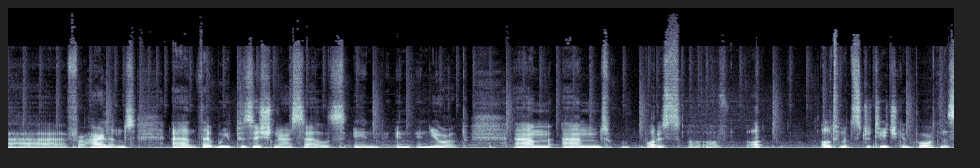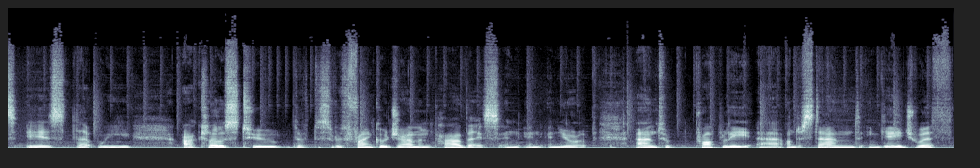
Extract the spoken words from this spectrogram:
uh, for Ireland uh, that we position ourselves in in, in Europe, um, and what is of, of ultimate strategic importance is that we are close to the, the sort of Franco-German power base in, in, in Europe, and to properly uh, understand, engage with,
